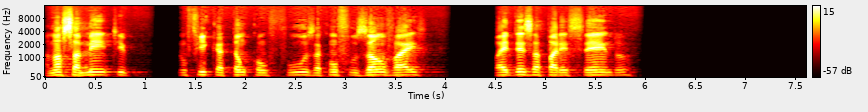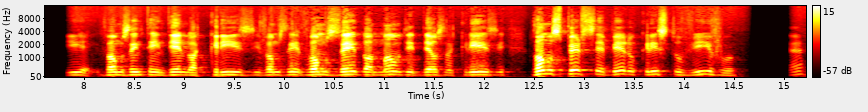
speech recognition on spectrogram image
a nossa mente não fica tão confusa, a confusão vai, vai desaparecendo. E vamos entendendo a crise, vamos, vamos vendo a mão de Deus na crise, vamos perceber o Cristo vivo né,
